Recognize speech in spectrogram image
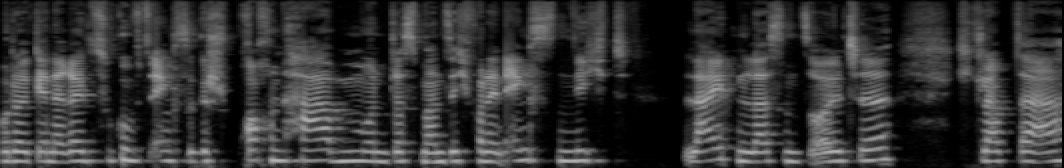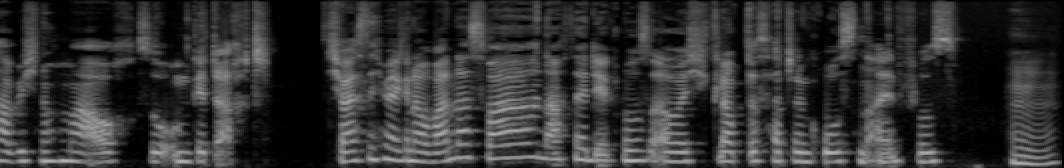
oder generell Zukunftsängste gesprochen haben und dass man sich von den Ängsten nicht leiten lassen sollte. Ich glaube, da habe ich nochmal auch so umgedacht. Ich weiß nicht mehr genau, wann das war nach der Diagnose, aber ich glaube, das hatte einen großen Einfluss. Hm.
